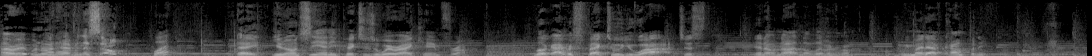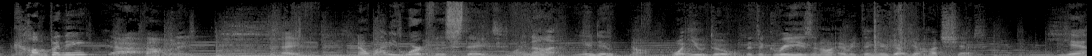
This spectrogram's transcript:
All right, we're not having this out. What? Hey, you don't see any pictures of where I came from. Look, I respect who you are. Just, you know, not in the living room. We might have company. Company? Yeah, company. Hey, now why do you work for the state? Why not? You do. No, what you do, the degrees and all, everything you got, you're hot shit. Yeah.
